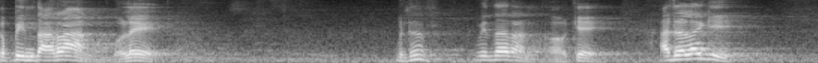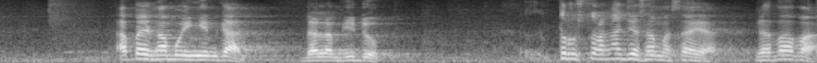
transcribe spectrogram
Kepintaran, boleh. Bener? Kepintaran. Oke. Ada lagi? Apa yang kamu inginkan dalam hidup? Terus terang aja sama saya, nggak apa-apa.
